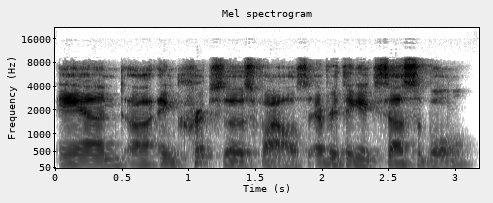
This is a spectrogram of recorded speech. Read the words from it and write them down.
and uh, encrypts those files, everything accessible,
